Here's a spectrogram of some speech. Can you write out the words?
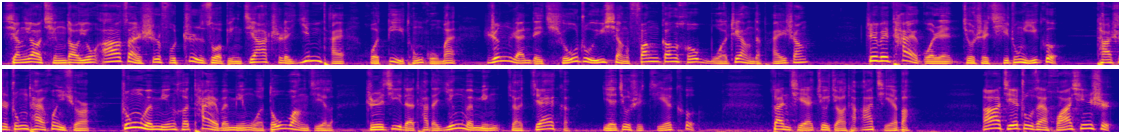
想要请到由阿赞师傅制作并加持的阴牌或地童、古曼，仍然得求助于像方刚和我这样的牌商。这位泰国人就是其中一个，他是中泰混血儿，中文名和泰文名我都忘记了，只记得他的英文名叫 Jack，也就是杰克，暂且就叫他阿杰吧。阿杰住在华新市，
